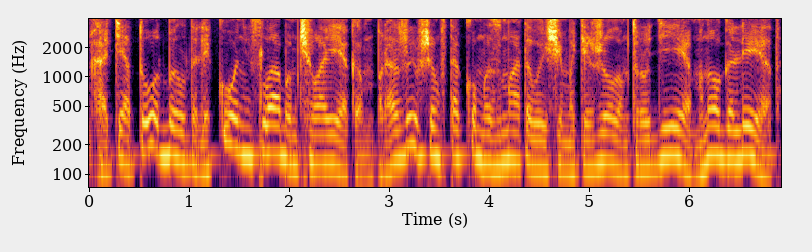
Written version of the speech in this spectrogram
хотя тот был далеко не слабым человеком, прожившим в таком изматывающем и тяжелом труде много лет.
